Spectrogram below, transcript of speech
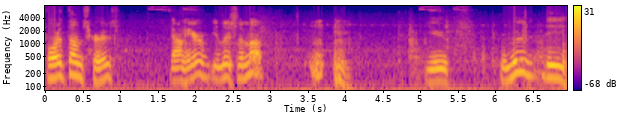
four thumb screws down here. You loosen them up. you remove the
